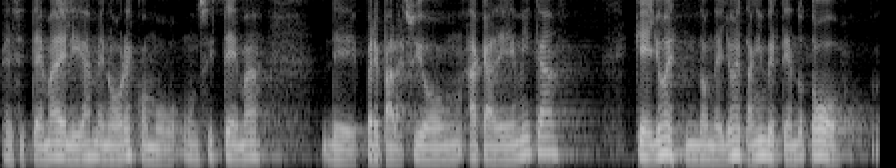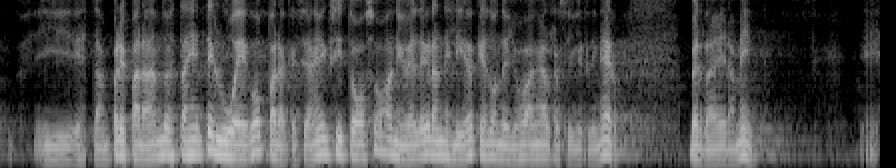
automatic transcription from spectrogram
el sistema de ligas menores como un sistema de preparación académica que ellos, donde ellos están invirtiendo todo y están preparando a esta gente luego para que sean exitosos a nivel de grandes ligas, que es donde ellos van a recibir dinero, verdaderamente. Eh,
